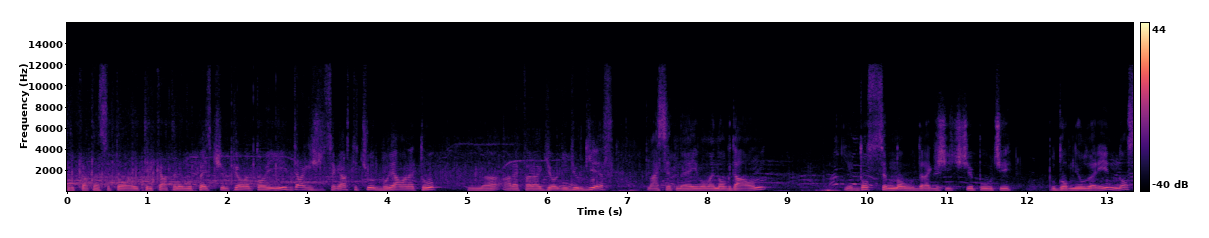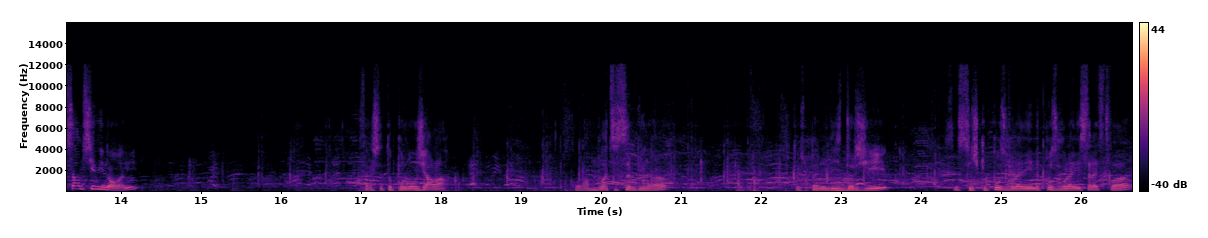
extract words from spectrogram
Трикратен световен и трикратен европейски шампион е той и Драгишич сега ще чуе отборяването на рефера Георги Георгиев. Най-сетне имаме нокдаун. Ядоса се много Драгишич, че получи подобни удари, но сам си виновен. Срещата продължава. Корав Блеца Сърбина. Ще успее да издържи с всички позволени и непозволени средства.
